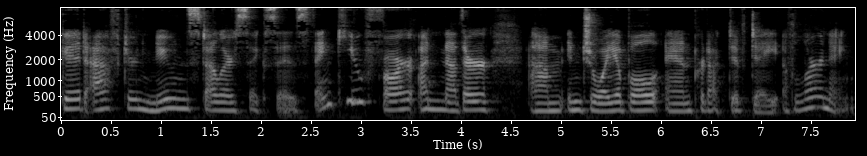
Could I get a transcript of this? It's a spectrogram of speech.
Good afternoon, Stellar Sixes. Thank you for another um, enjoyable and productive day of learning.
